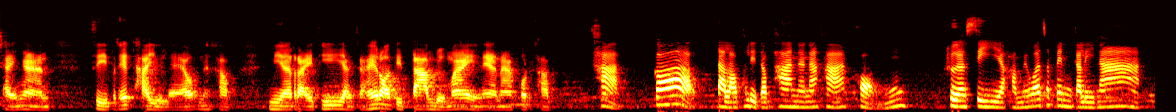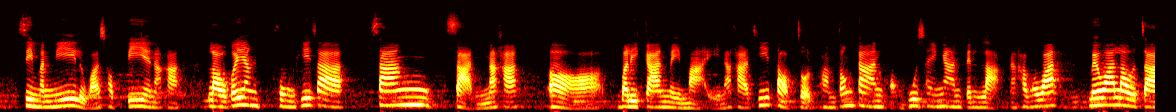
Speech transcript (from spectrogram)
ใช้งาน 4ประเทศไทยอยู่แล้วนะครับ มีอะไรที่อยากจะให้รอติดตามหรือไม่ในอนาคตครับ ค่ะ ก็แต่ละผลิตภัณฑ์นะคะของเครือ Sea อะค่ะไม่ว่าจะเป็น Garena SeaMoney หรือว่า Shopee นะคะ เราก็ยังคงที่จะสร้างสรรค์นะคะบริการใหม่ ๆนะคะ ที่ตอบโจทย์ความต้องการของผู้ใช้งานเป็นหลักนะคะ เพราะว่าไม่ว่าเราจะ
